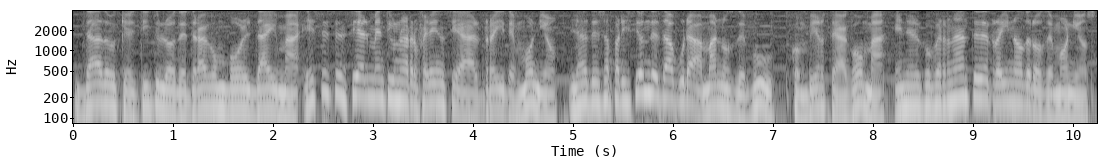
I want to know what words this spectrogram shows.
Dado que el título de Dragon Ball Daima es esencialmente una referencia al rey demonio, la desaparición de Dabura a manos de Buu convierte a Goma en el gobernante del reino de los demonios.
